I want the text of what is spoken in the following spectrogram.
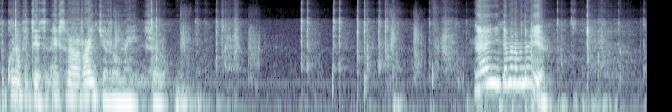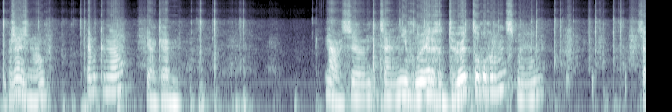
Ik kon even dit, een extra randje eromheen, zo. Nee, niet helemaal naar beneden. Waar zijn ze nou? Heb ik hem nou? Ja, ik heb hem. Nou, het zijn in ieder geval nu erge deurtorens, maar ja. Zo.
